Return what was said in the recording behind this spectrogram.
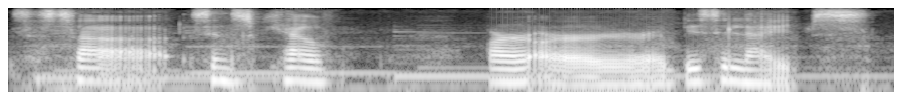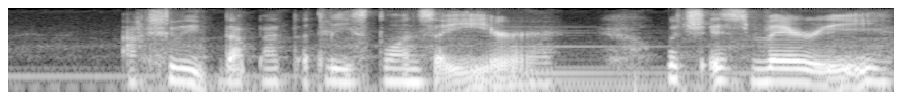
sa, since we have our, our busy lives, actually dapat at least once a year, which is very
